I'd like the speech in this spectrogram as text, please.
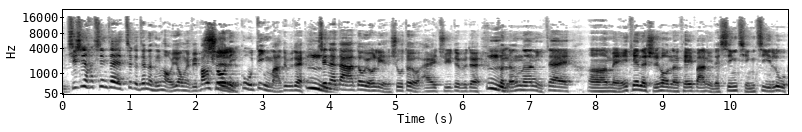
嗯。其实它现在这个真的很好用诶，比方说你固定嘛，对不对？现在大家都有脸书，都有 IG，对不对？可能呢你在。呃，每一天的时候呢，可以把你的心情记录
